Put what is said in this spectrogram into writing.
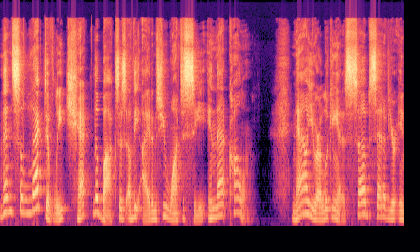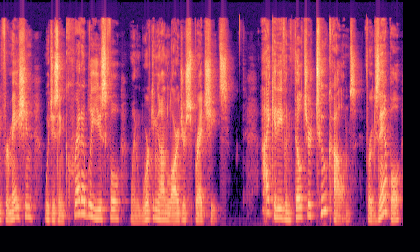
then selectively check the boxes of the items you want to see in that column. Now you are looking at a subset of your information, which is incredibly useful when working on larger spreadsheets. I could even filter two columns. For example,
